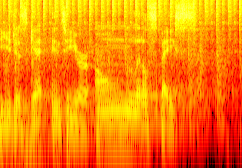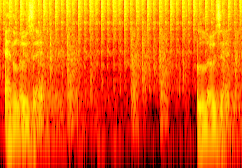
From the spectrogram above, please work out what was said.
You just get into your own little space and lose it. Lose it.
